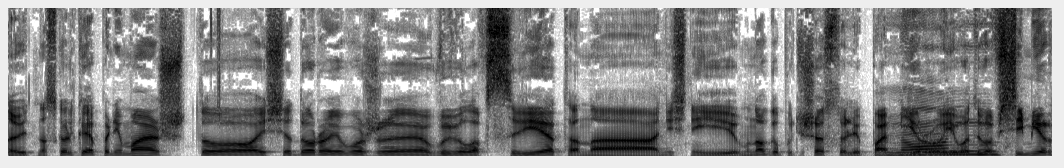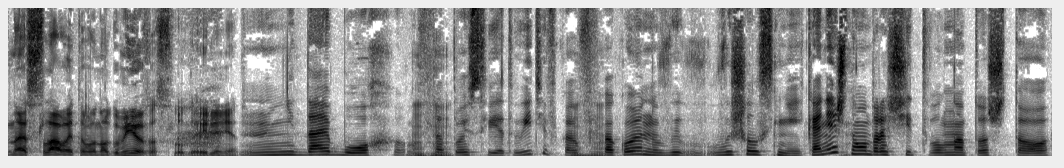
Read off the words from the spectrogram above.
Но ведь, насколько я понимаю, что Исидора его же вывела в свет, она, они с ней много путешествовали по Но... миру, и вот его всемирная слава, это во многом ее заслуга или нет? Не дай бог угу. в такой свет выйти, в, угу. в какой он вы, вышел с ней. Конечно, он рассчитывал на то, что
